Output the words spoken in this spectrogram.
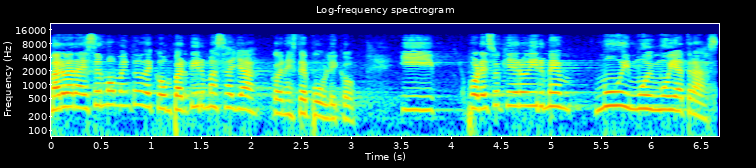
Bárbara, es el momento de compartir más allá con este público. Y por eso quiero irme muy, muy, muy atrás.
